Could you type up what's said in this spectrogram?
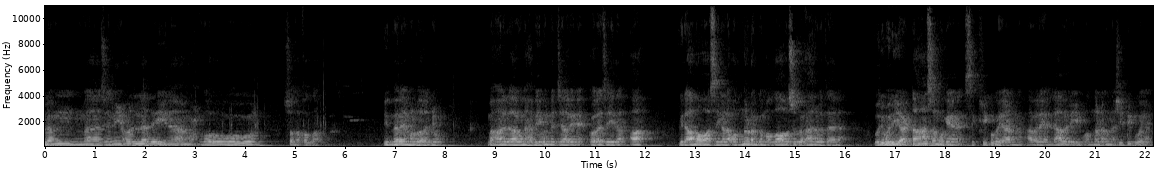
لما جميع لدينا محضرون صدق الله ഇന്നലെ നമ്മൾ പറഞ്ഞു മഹാനരാകുന്ന ഹബീബുൻ നജ്ജാറിനെ കൊല ചെയ്ത ആ ഗ്രാമവാസികളെ ഒന്നടങ്കം അള്ളാഹു സുബാനുവത്താല ഒരു വലിയ അട്ടഹാസം മുഖേന ശിക്ഷിക്കുകയാണ് അവരെ എല്ലാവരെയും ഒന്നടങ്കം നശിപ്പിക്കുകയാണ്.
